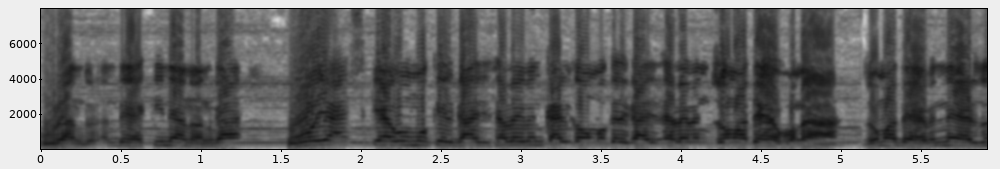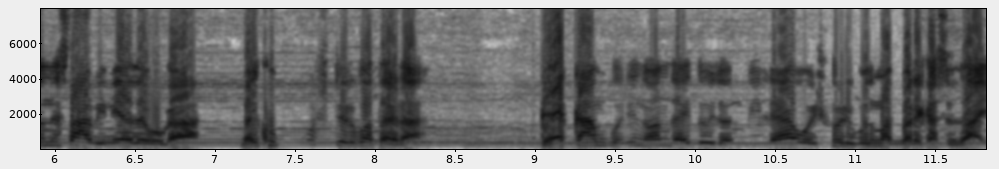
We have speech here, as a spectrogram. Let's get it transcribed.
উড়ান দুরান দেখে কিনে নন গা। ওই আজকে অমুকের গাড়ি চালাবেন কালকে অমুকের গাড়ি চালাবেন জমা দেখাবো না। জমা দেখাবেন না এর জন্য চাবি নিয়ে যাব গা। ভাই খুব কষ্টের কথা এটা তো এক কাম করি নন যাই দুইজন মিলে ওই শরীফুল মাতবারের কাছে যাই।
